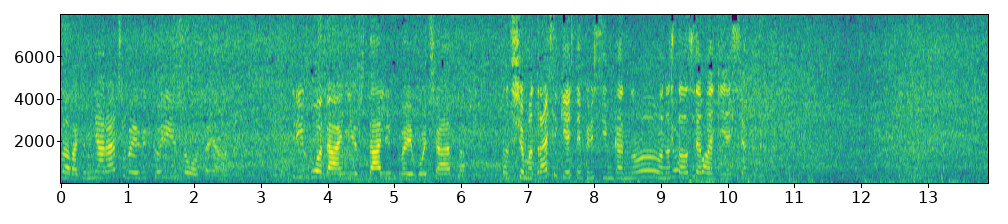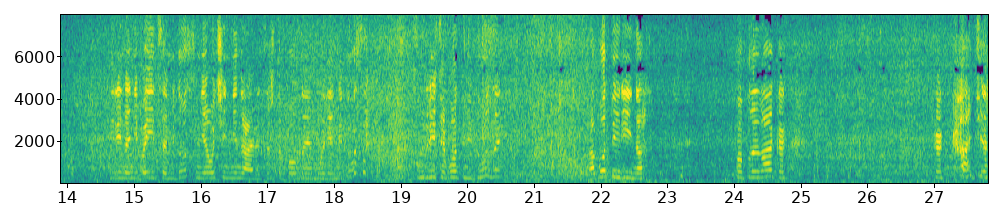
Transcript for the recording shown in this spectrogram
плавать. У меня оранжевая, у Виктории желтая. Три года они ждали своего часа. Вот еще матрасик есть, апельсинка, но он остался в. Одессе. Ирина не боится медуз. Мне очень не нравится, что полное море медуз. Смотрите, вот медузы, а вот Ирина. Поплыла как, как катер.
